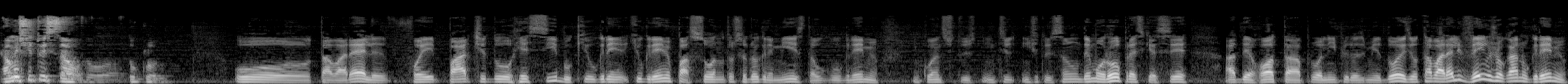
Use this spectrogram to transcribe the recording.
é uma instituição do, do clube. O Tavarelli foi parte do recibo que o Grêmio, que o Grêmio passou no torcedor gremista o, o Grêmio enquanto instituição demorou para esquecer a derrota para o Olímpia em 2002 e o Tavarelli veio jogar no Grêmio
